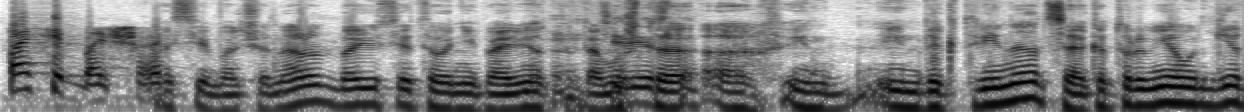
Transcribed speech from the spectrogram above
Спасибо большое. Спасибо большое. Народ, боюсь, этого не поймет, потому Интересно. что э, ин, индоктринация, о которой я, я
